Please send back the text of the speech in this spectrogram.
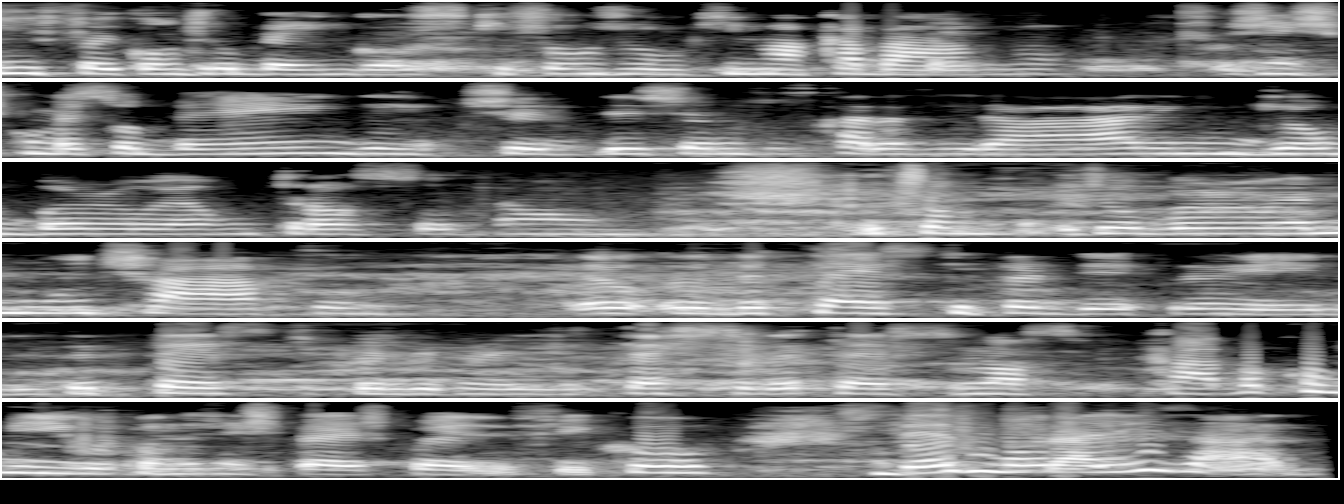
e foi contra o Bengals, que foi um jogo que não acabava. A gente começou bem, deixamos os caras virarem. O Joe Burrow é um troço. Então, o Joe Burrow é muito chato. Eu, eu, detesto perder pra ele, detesto perder pra ele, detesto, detesto. Nossa, acaba comigo quando a gente perde com ele, fico desmoralizado.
